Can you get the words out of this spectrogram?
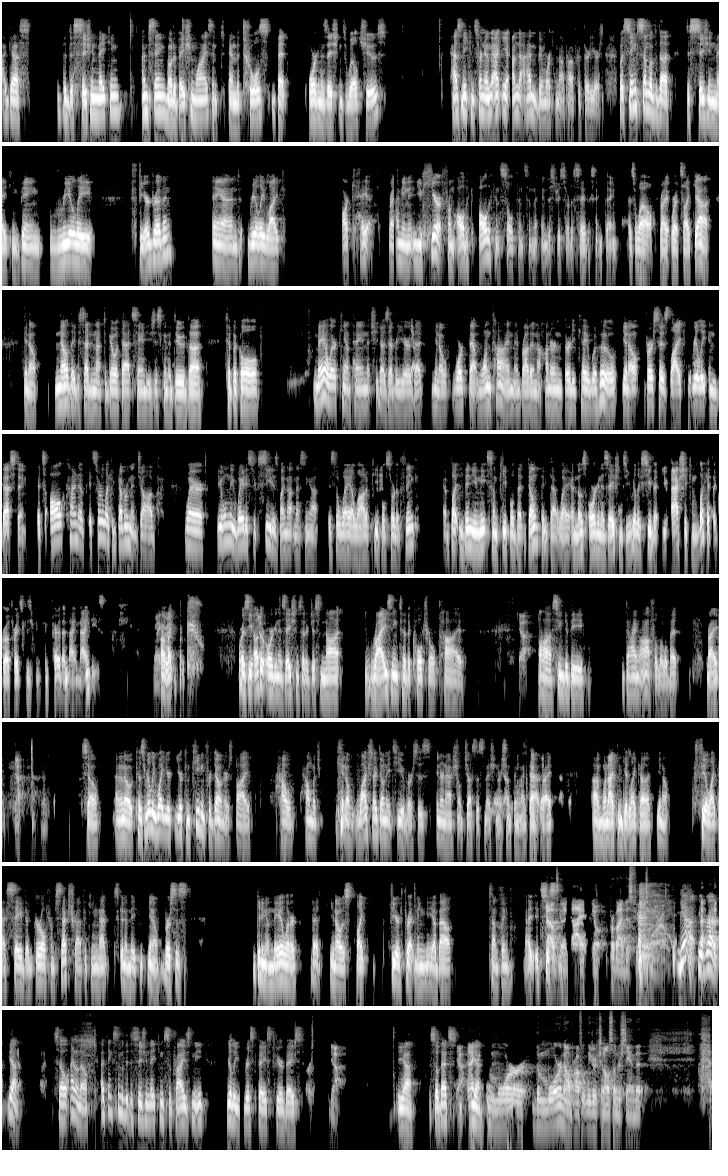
I guess, the decision making I'm saying motivation wise and, and the tools that organizations will choose has me concerned. I, mean, I, yeah, not, I haven't been working nonprofit for 30 years, but seeing some of the decision making being really fear driven and really like archaic right? I mean you hear it from all the all the consultants in the industry sort of say the same thing as well right? Where it's like yeah you know no they decided not to go with that. Sandy's just going to do the typical mailer campaign that she does every year yep. that you know worked that one time and brought in 130k woohoo you know versus like really investing. It's all kind of it's sort of like a government job where the only way to succeed is by not messing up is the way a lot of people sort of think. But then you meet some people that don't think that way and those organizations you really see that you actually can look at the growth rates because you can compare the 990s right, are right. like whereas the yep. other organizations that are just not rising to the cultural tide yeah. uh, seem to be dying off a little bit right? Yeah. So i don't know because really what you're you're competing for donors by how how much you know why should i donate to you versus international justice mission or something like that right um, when i can get like a you know feel like i saved a girl from sex trafficking that's going to make you know versus getting a mailer that you know is like fear threatening me about something. It's just I was going to die if you don't provide this food tomorrow. yeah, right. Yeah. So I don't know. I think some of the decision making surprised me. Really risk based, fear based. Yeah. Yeah. So that's yeah. yeah. the more the more nonprofit leaders can also understand that.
